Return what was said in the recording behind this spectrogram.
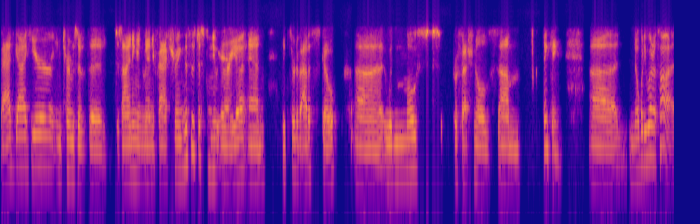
bad guy here in terms of the designing and manufacturing. This is just a new area, and it's sort of out of scope uh, with most professionals um, thinking. Uh, nobody would have thought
